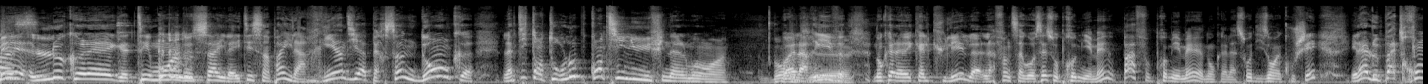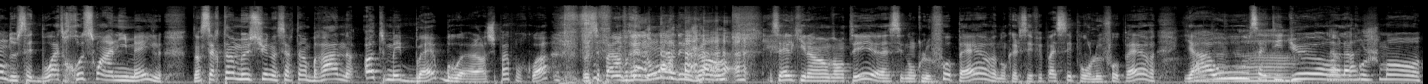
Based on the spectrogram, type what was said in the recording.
Mais le collègue témoin de ça, il a été sympa, il a rien dit à personne, donc la petite entourloupe continue finalement. Bon Ouais, elle Dieu. arrive, donc elle avait calculé la, la fin de sa grossesse au 1er mai, paf, au 1er mai, donc elle a soi-disant accouché. Et là, le patron de cette boîte reçoit un email d'un certain monsieur, d'un certain Bran Hotmebeb, alors je sais pas pourquoi, Euh, c'est pas un vrai nom hein, déjà, hein. c'est elle qui l'a inventé, euh, c'est donc le faux père, donc elle s'est fait passer pour le faux père. Il y a, Oh ça a été dur, La l'accouchement,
